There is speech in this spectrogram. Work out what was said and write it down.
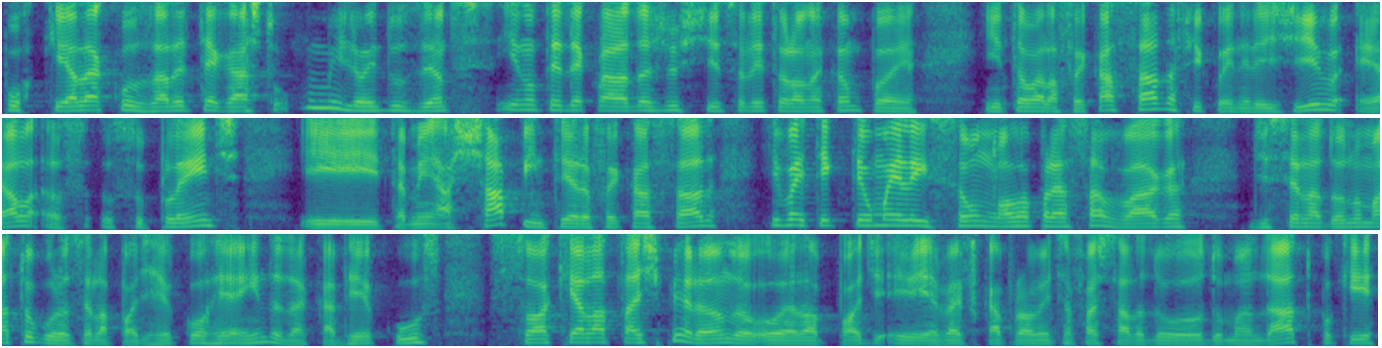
porque ela é acusada de ter gasto 1 milhão e 200 e não ter declarado a justiça eleitoral na campanha. Então ela foi caçada, ficou inelegível, ela, o suplente e também a chapa inteira foi caçada e vai ter que ter uma eleição nova para essa vaga de senador no Mato Grosso. Ela pode recorrer ainda, dá cabe recurso, só que ela está esperando, ou ela pode, vai ficar provavelmente afastada do, do mandato, porque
